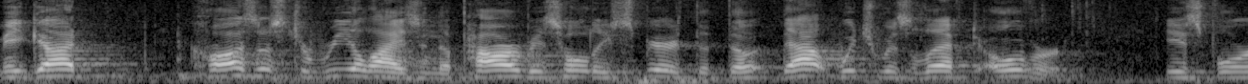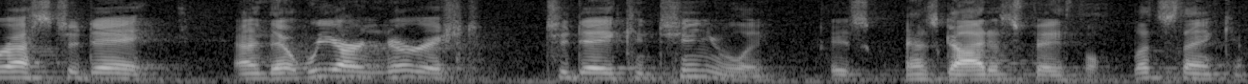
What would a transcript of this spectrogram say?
May God cause us to realize in the power of His Holy Spirit that the, that which was left over is for us today, and that we are nourished today continually as, as God is faithful. Let's thank Him.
